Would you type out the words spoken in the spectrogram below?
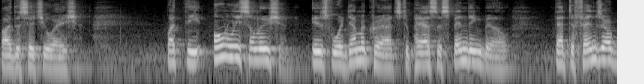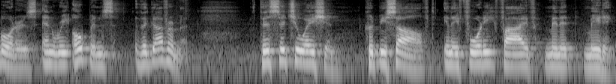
by the situation. But the only solution is for Democrats to pass a spending bill that defends our borders and reopens the government. This situation could be solved in a 45-minute meeting.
